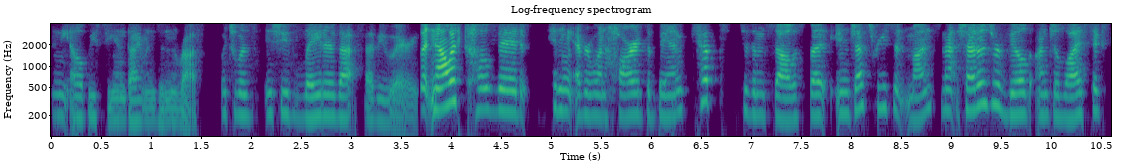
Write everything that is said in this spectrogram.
in the LBC and Diamonds in the Rough, which was issued later that February. But now with COVID hitting everyone hard, the band kept to themselves. But in just recent months, Matt Shadows revealed on July 6th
